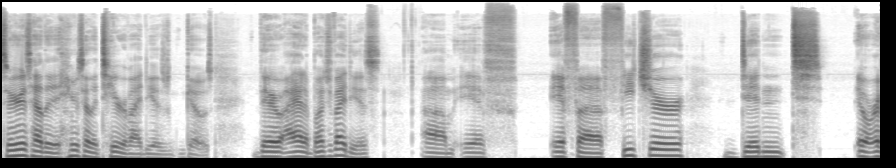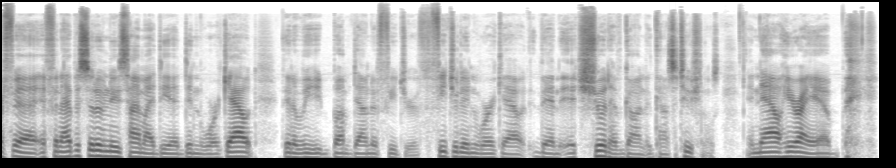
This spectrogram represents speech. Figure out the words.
so here's how the here's how the tier of ideas goes. There I had a bunch of ideas. Um, if if a feature didn't or if uh, if an episode of News Time idea didn't work out, then it'll be bumped down to feature. If feature didn't work out, then it should have gone to constitutionals. And now here I am,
